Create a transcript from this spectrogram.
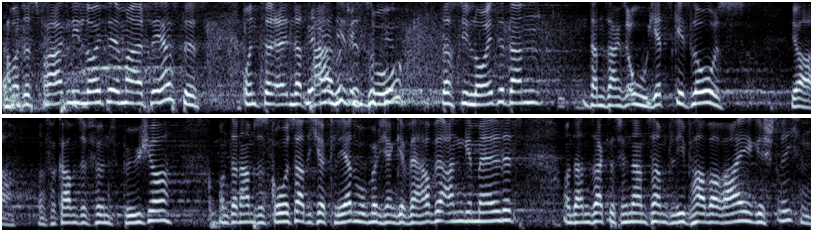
Aber das fragen die Leute immer als erstes. Und äh, in der Tat ja, ist es so, dass die Leute dann, dann sagen, sie, oh, jetzt geht's los. Ja, dann verkaufen sie fünf Bücher und dann haben sie es großartig erklärt, womöglich ein Gewerbe angemeldet und dann sagt das Finanzamt Liebhaberei gestrichen.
